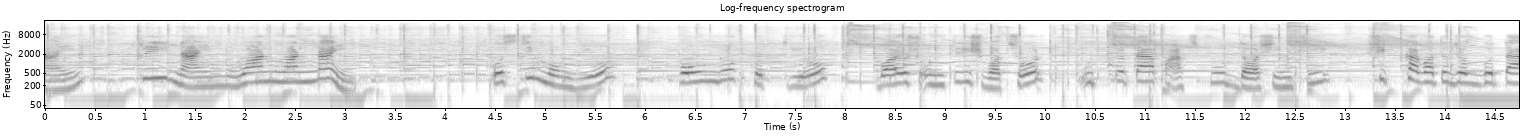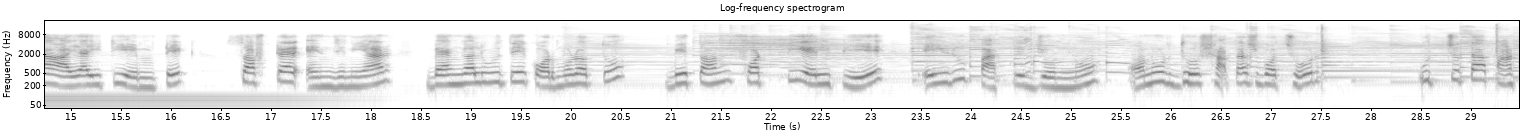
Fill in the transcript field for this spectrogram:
nine three nine one one nine পশ্চিমবঙ্গীয় পৌর ক্ষত্রিয়, বয়স উনত্রিশ বছর, উচ্চতা পাঁচ ফুট দশ ইঞ্চি শিক্ষাগত যোগ্যতা আইআইটি এমটেক সফটওয়্যার ইঞ্জিনিয়ার বেঙ্গালুরুতে কর্মরত, বেতন ফর্টি এলপিএ এইরূপ পাত্রের জন্য অনূর্ধ্ব সাতাশ বছর, উচ্চতা পাঁচ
